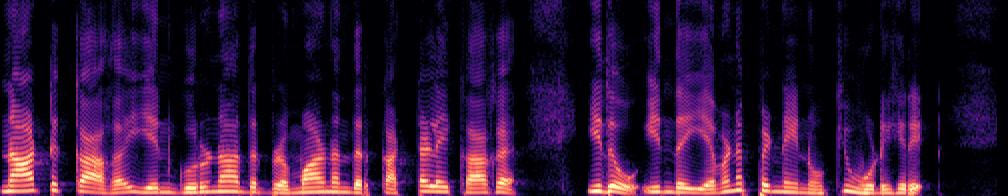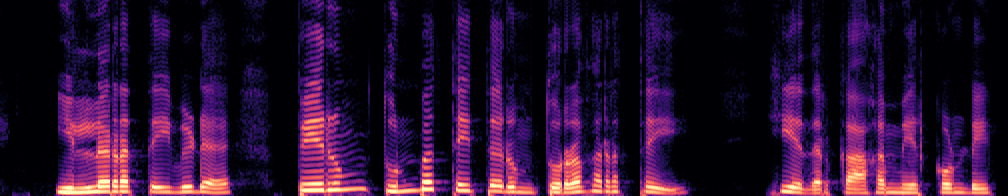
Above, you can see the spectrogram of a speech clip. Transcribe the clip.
நாட்டுக்காக என் குருநாதர் பிரம்மானந்தர் கட்டளைக்காக இதோ இந்த யவனப்பெண்ணை நோக்கி ஓடுகிறேன். இல்லறத்தை விட பெரும் துன்பத்தை தரும் துறவரத்தை எதற்காக மேற்கொண்டேன்?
